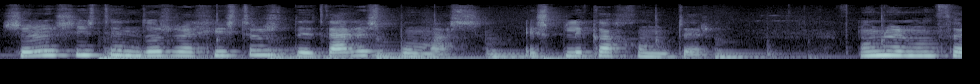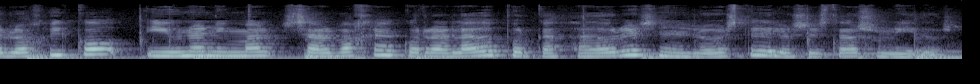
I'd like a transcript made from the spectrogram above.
Solo existen dos registros de tales pumas, explica Hunter, uno en un zoológico y un animal salvaje acorralado por cazadores en el oeste de los Estados Unidos.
